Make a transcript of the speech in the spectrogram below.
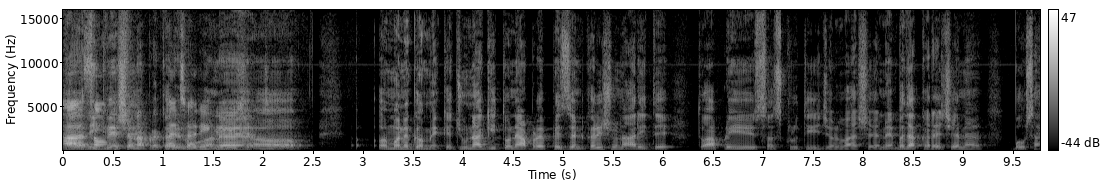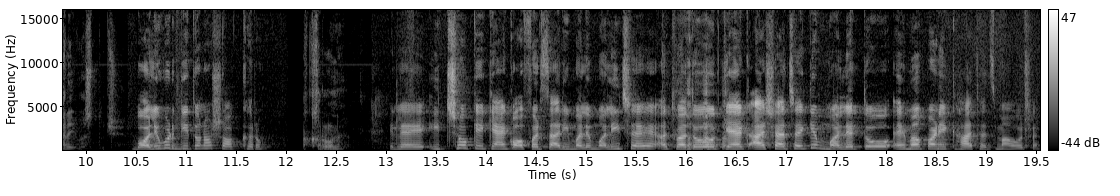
આ છે. આપણે કરેલું અને મને ગમે કે જૂના ગીતોને આપણે પ્રેઝન્ટ કરીશું ને આ રીતે. તો આપણી સંસ્કૃતિ જળવાશે અને બધા કરે છે ને બહુ સારી વસ્તુ છે. બોલિવૂડ ગીતોનો શોખ ખરો? આ ખરો ને? એટલે ઈચ્છો કે ક્યાંક ઓફર સારી મળે મળી છે અથવા તો ક્યાંક આશા છે કે મળે તો એમાં પણ એક હાથ અજમાવો છે?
